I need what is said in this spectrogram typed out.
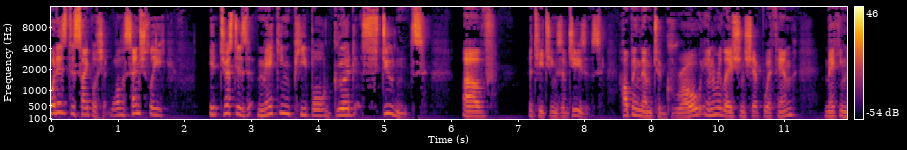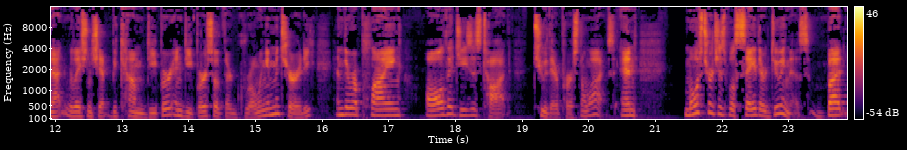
What is discipleship? Well, essentially, it just is making people good students of the teachings of Jesus, helping them to grow in relationship with Him, making that relationship become deeper and deeper so that they're growing in maturity and they're applying all that Jesus taught to their personal lives. And most churches will say they're doing this, but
